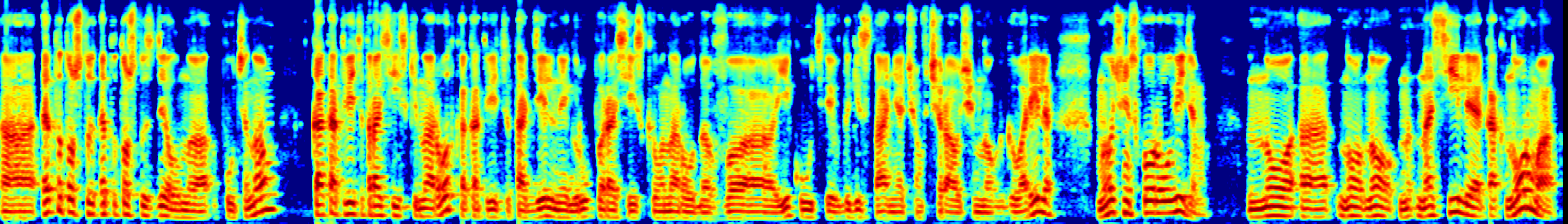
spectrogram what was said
А, это то, что, это то, что сделано Путиным. Как ответит российский народ, как ответят отдельные группы российского народа в Якутии, в Дагестане, о чем вчера очень много говорили, мы очень скоро увидим. Но, э, но, но насилие как норма Э,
